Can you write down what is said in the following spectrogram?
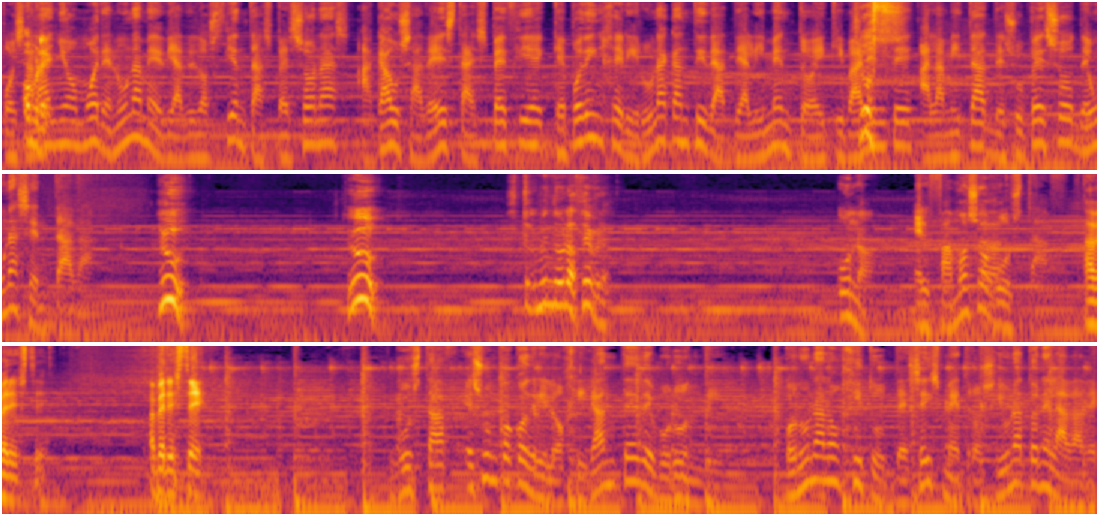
pues Hombre. al año mueren una media de 200 personas a causa de esta especie que puede ingerir una cantidad de alimento equivalente a la mitad de su peso de una sentada. ¡Yo! ¡Yo! Estoy comiendo una cebra. 1. El famoso Ah. Gustav. A ver este. A ver este. Gustav es un cocodrilo gigante de Burundi, con una longitud de 6 metros y una tonelada de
